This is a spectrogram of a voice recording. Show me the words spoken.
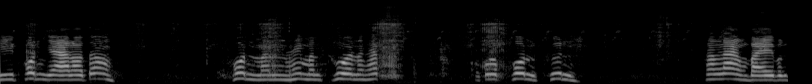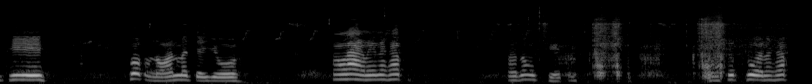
ทีพ่นยาเราต้องพ่นมันให้มันทั่วนะครับแล้วก็พ่นขึ้น ข้างล่างใบบางที พวกหนอนมันจะอยู่ ข้างล่างนี้นะครับ เราต้องฉีดมันทั่วๆนะครับ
